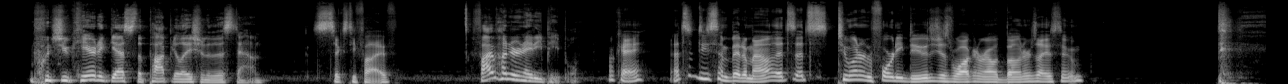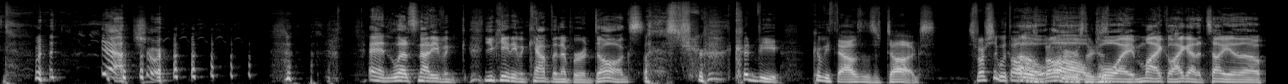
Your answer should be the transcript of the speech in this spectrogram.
Would you care to guess the population of this town? 65. 580 people. Okay. That's a decent bit amount. That's that's 240 dudes just walking around with boners, I assume. Yeah, sure. and let's not even you can't even count the number of dogs. Could be could be thousands of dogs. Especially with all those boners. oh They're just boy, Michael, I got to tell you though,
